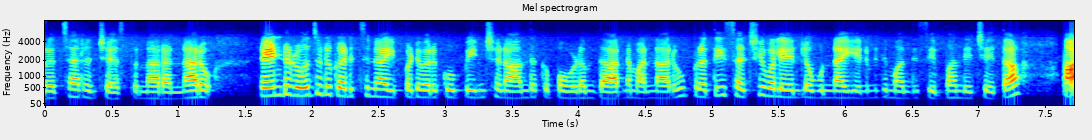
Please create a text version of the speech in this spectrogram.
ప్రచారం చేస్తున్నారన్నారు. రెండు రోజులు గడిచినా ఇప్పటి వరకు పింఛన్ అందకపోవడం దారుణమన్నారు. ప్రతి సచివాలయంలో ఉన్న ఎనిమిది మంది సిబ్బంది చేత ఆ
